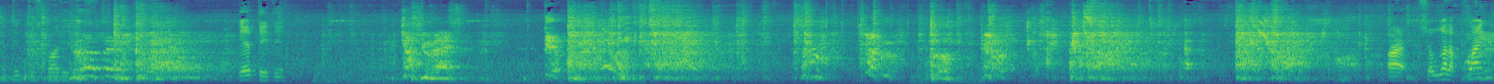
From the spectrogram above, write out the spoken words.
I think they spotted us. Yep, they did. Got your ass! Alright, so we got a plank.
